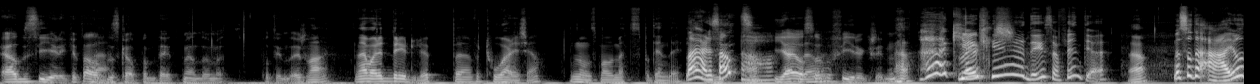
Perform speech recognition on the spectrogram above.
Ja, du sier det ikke da, Ja. at du skal på en date med en du har møtt på Tinder. Nei. Men jeg var i et bryllup uh, for to helger siden. Noen som hadde møttes på Tinder. Nei, er det sant? Ja. Jeg også, for fire uker siden. Kult. det er jo så fint Ja. Ja. Men så det er jo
